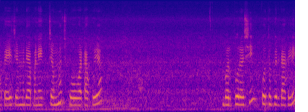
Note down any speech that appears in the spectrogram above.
आता याच्यामध्ये आपण एक चम्मच ओवा टाकूया. भरपूर अशी कोथिंबीर टाकली.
